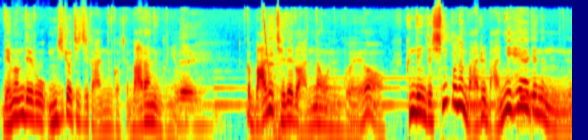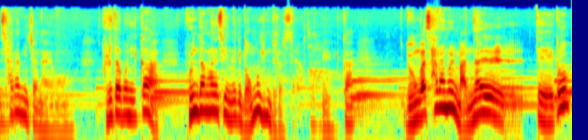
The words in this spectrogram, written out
내 맘대로 움직여지지가 않는 거죠. 말하는 근육. 네. 그러니까 말이 제대로 안 나오는 거예요. 근데 이제 신부는 말을 많이 해야 되는 사람이잖아요. 그러다 보니까 본당 안에서 있는 게 너무 힘들었어요. 아. 예, 그러니까 누군가 사람을 만날 때에도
